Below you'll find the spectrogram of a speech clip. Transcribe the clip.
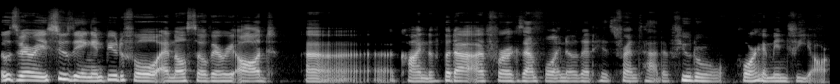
it was very soothing and beautiful and also very odd, uh, kind of. But uh, for example, I know that his friends had a funeral for him in VR,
